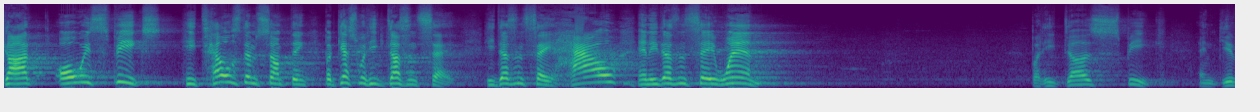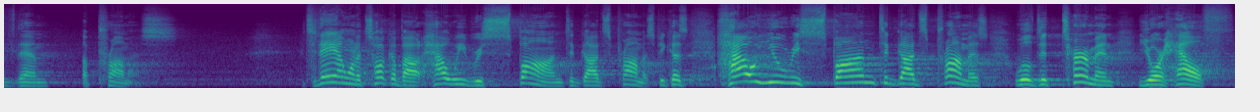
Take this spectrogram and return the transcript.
God always speaks, He tells them something, but guess what He doesn't say? He doesn't say how and He doesn't say when. But He does speak and give them a promise. Today, I want to talk about how we respond to God's promise because how you respond to God's promise will determine your health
